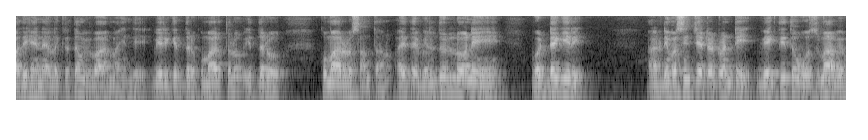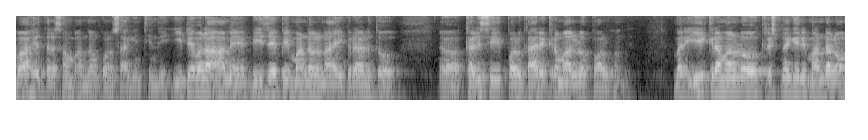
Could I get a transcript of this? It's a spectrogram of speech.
పదిహేనేళ్ళ క్రితం వివాహమైంది. వీరికి ఇద్దరు కుమార్తెలు ఇద్దరు కుమారుల సంతానం. అయితే వెల్దుర్తిలోని వడ్డగిరి నివసించేటటువంటి వ్యక్తితో ఉజ్మా వివాహేతర సంబంధం కొనసాగించింది. ఇటీవల ఆమె బీజేపీ మండల నాయకురాలతో కలిసి పలు కార్యక్రమాల్లో పాల్గొంది. మరి ఈ క్రమంలో కృష్ణగిరి మండలం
